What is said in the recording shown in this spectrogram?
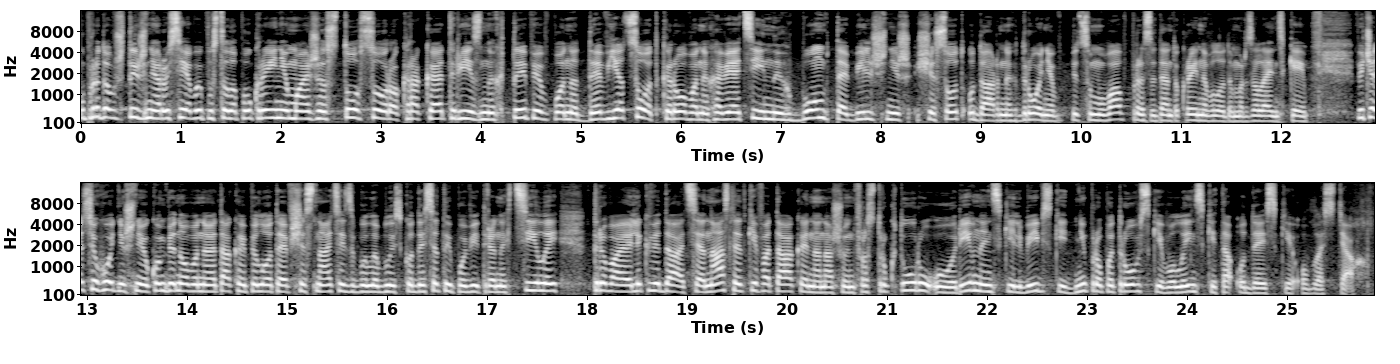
Упродовж тижня Росія випустила по Україні майже 140 ракет різних типів, понад 900 керованих авіаційних бомб та більш ніж 600 ударних дронів. Підсумував президент України Володимир Зеленський. Під час сьогоднішньої комбінованої атаки пілоти F-16 збили близько 10 повітряних цілей. Триває ліквідація наслідків атаки на нашу інфраструктуру у Рівненській, Львівській, Дніпропетровській, Волинській та Одеській областях.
